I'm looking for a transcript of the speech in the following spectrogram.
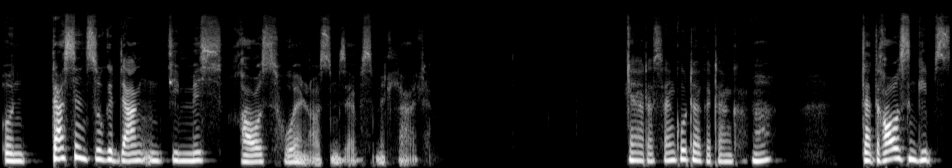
Und das sind so Gedanken, die mich rausholen aus dem Selbstmitleid. Ja, das ist ein guter Gedanke. Na? Da draußen gibt's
